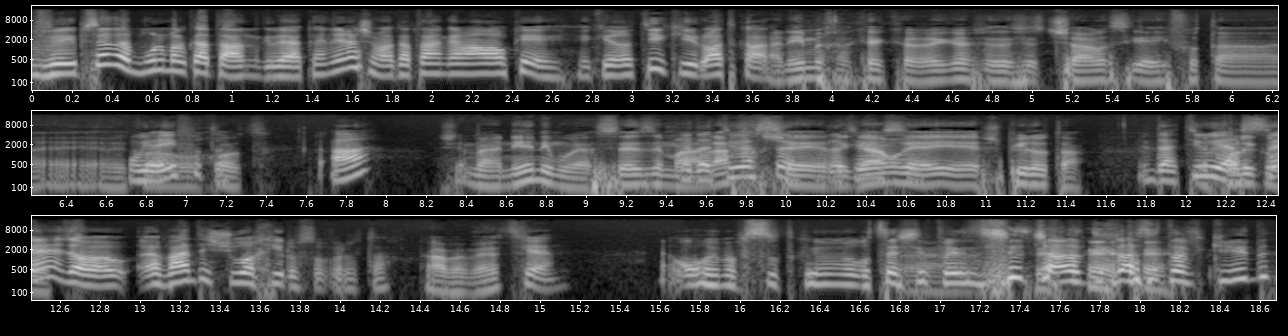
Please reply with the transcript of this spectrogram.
ובסדר, מול מלכת אנגליה, כנראה שמלכת אנגליה אמרה, אוקיי, יקירתי, כאילו, עד כאן. אני מחכה כרגע שזה שצ'ארלס יעיף אותה אה, לכל יעיף אותה. אה? שמעניין אם הוא יעשה איזה הוא מהלך הוא שלגמרי. ישפיל אותה. לדעתי הוא יעשה. לא, הבנתי שהוא הכי לא סובל אותה. אה, באמת? כן. אוי, מבסוט, כאילו הוא רוצה אה, שפרינס. צ'ארלס נכנס לתפקיד.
